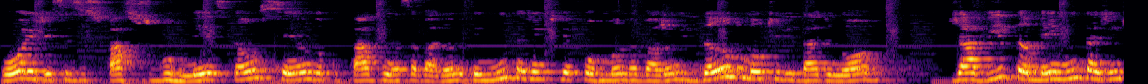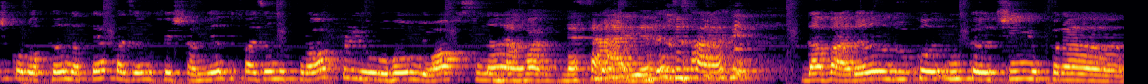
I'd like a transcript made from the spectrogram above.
hoje esses espaços gourmet estão sendo ocupados nessa varanda, tem muita gente reformando a varanda e dando uma utilidade nova. Já vi também muita gente colocando, até fazendo fechamento e fazendo o próprio home office na, na nessa na, área. Nessa área da varanda, um cantinho para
